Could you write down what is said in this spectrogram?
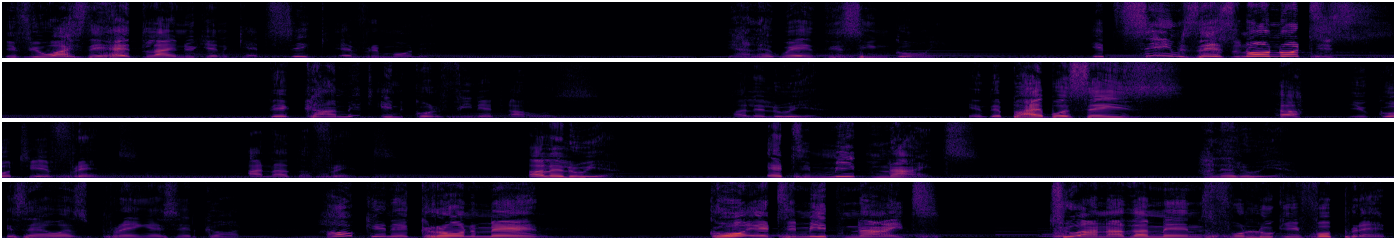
If you watch the headline, you can get sick every morning. You're like, where is this thing going? It seems there's no notice. They come at inconvenient hours. Hallelujah. And the Bible says, ha, you go to a friend, another friend. Hallelujah. At midnight. Hallelujah. As I was praying, I said, God, how can a grown man go at midnight to another man for looking for bread?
